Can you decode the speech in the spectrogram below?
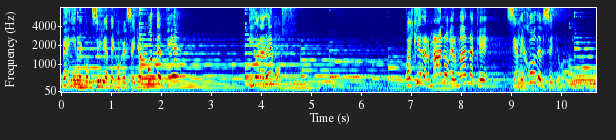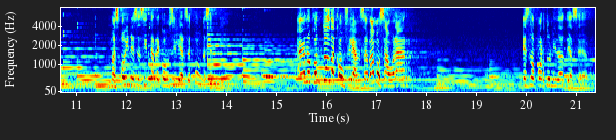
Ven y reconcíliate con el Señor. Ponte en pie y oraremos. Cualquier hermano, hermana que se alejó del Señor, mas hoy necesita reconciliarse, póngase en pie. Hágalo con toda confianza. Vamos a orar. Es la oportunidad de hacerlo.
